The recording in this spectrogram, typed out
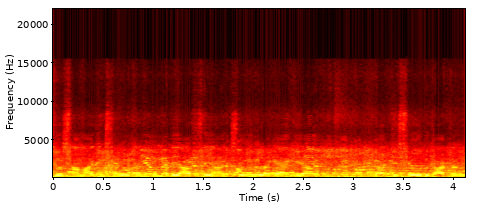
जो सामाजिक संगठन के प्रयास से यहाँ शिविर लगाया गया, जिसे उद्घाटन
